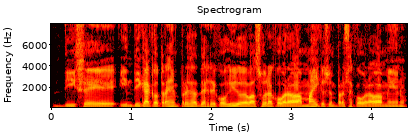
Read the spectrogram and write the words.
dice, indica que otras empresas de recogido de basura cobraban más y que su empresa cobraba menos.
